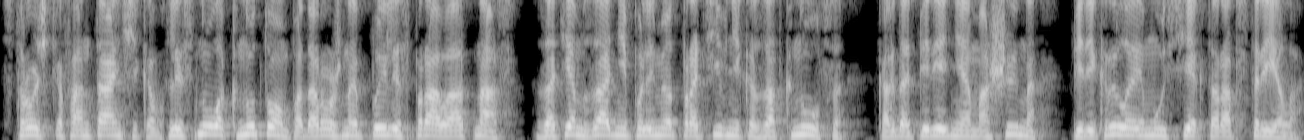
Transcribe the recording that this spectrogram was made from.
Строчка фонтанщиков хлестнула кнутом по дорожной пыли справа от нас. Затем задний пулемет противника заткнулся, когда передняя машина перекрыла ему сектор обстрела.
